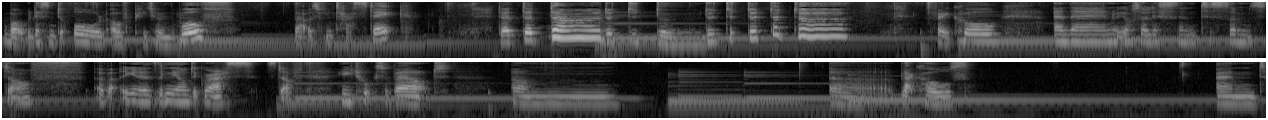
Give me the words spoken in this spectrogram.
well, we listened to all of Peter and the Wolf. That was fantastic. Da, da, da, it's very cool. And then we also listened to some stuff about, you know, the Neil deGrasse stuff. He talks about um, uh, black holes and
